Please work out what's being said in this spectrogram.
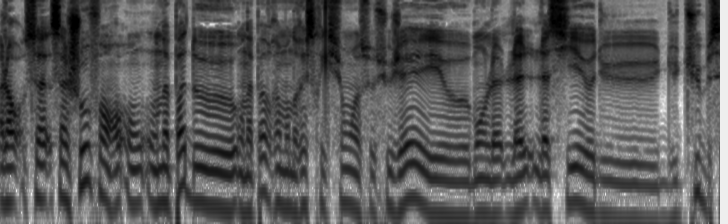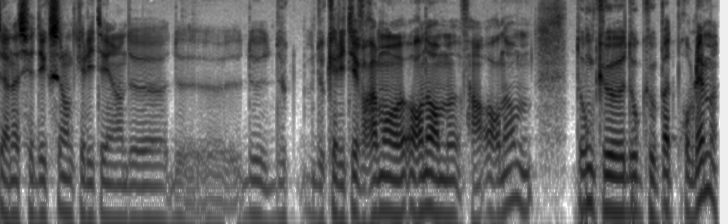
Alors ça, chauffe, on n'a pas de, on n'a pas vraiment de restrictions à ce sujet et euh, bon l'acier euh, du, tube c'est un acier d'excellente qualité, hein, de, de, qualité vraiment hors norme, enfin hors norme, donc euh, donc pas de problème.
